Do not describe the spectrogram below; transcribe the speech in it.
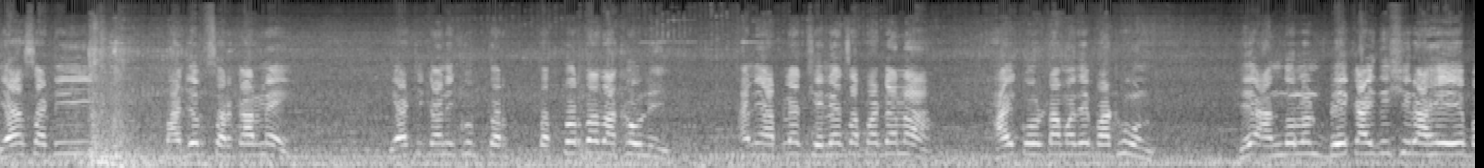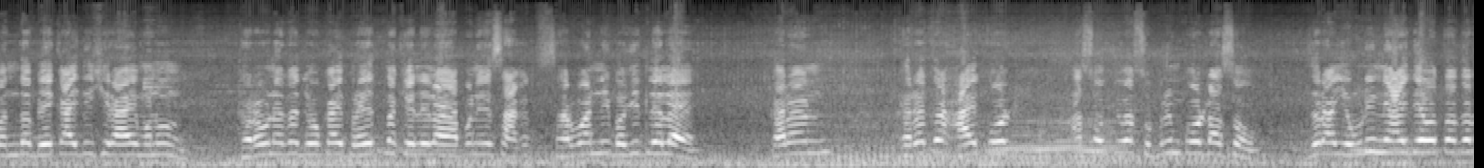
यासाठी भाजप सरकारने या ठिकाणी खूप तर तत्परता दाखवली. आणि आपल्या चेल्या चपाट्यांना हायकोर्टामध्ये पाठवून हे आंदोलन बेकायदेशीर आहे हे बंद बेकायदेशीर आहे म्हणून ठरवण्याचा जो काही प्रयत्न केलेला आहे आपण हे सा सर्वांनी बघितलेलं आहे. कारण खरं तर हायकोर्ट असो किंवा सुप्रीम कोर्ट असो जर एवढी न्यायदेवता जर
